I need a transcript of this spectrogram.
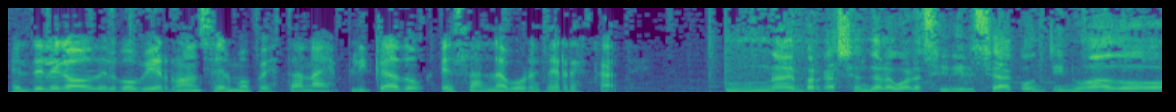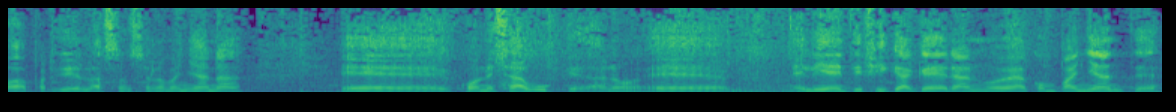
El delegado del gobierno, Anselmo Pestana, ha explicado esas labores de rescate. Una embarcación de la Guardia Civil se ha continuado a partir de las 11 de la mañana eh, con esa búsqueda. ¿no? Eh, él identifica que eran nueve acompañantes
